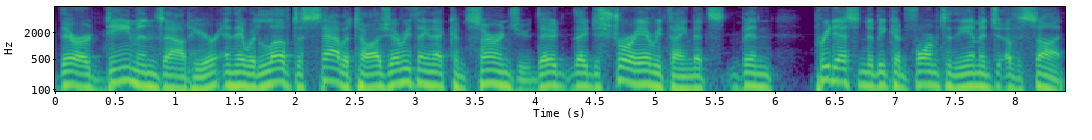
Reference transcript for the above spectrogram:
There are demons out here, and they would love to sabotage everything that concerns you. They, they destroy everything that's been predestined to be conformed to the image of the Son.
